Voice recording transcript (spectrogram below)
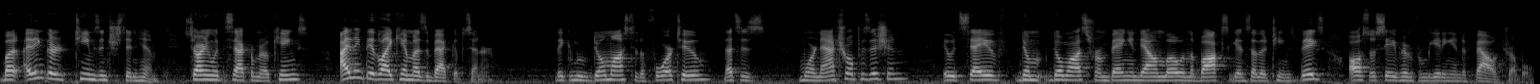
But I think their team's interested in him. Starting with the Sacramento Kings, I think they'd like him as a backup center. They can move Domas to the 4 2. That's his more natural position. It would save Dom- Domas from banging down low in the box against other teams' bigs, also save him from getting into foul trouble.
